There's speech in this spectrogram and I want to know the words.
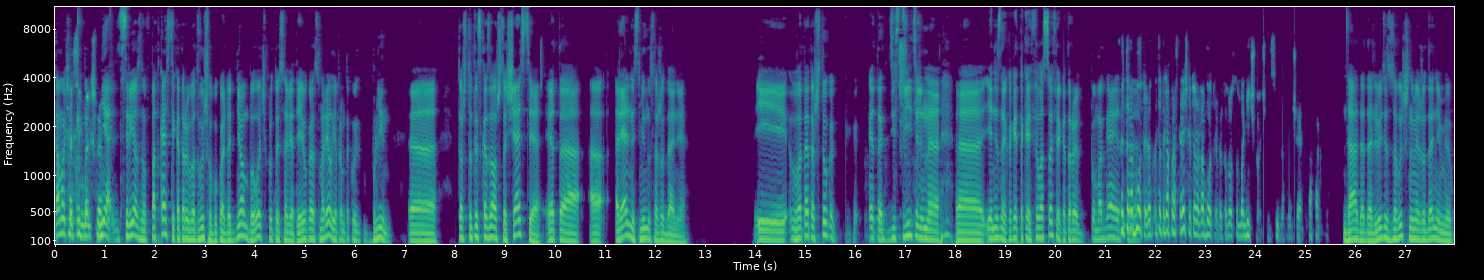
Там очень Спасибо круто. большое. Не, серьезно, в подкасте, который вот вышел буквально днем, был очень крутой совет. Я его когда смотрел, я прям такой, блин, э, то, что ты сказал, что счастье — это э, реальность минус ожидания. И вот эта штука, это действительно, э, я не знаю, какая-то такая философия, которая помогает... Это э... работает, это такая простая вещь, которая работает, это просто логично очень сильно получается, по факту. Да, да, да, люди с завышенными ожиданиями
